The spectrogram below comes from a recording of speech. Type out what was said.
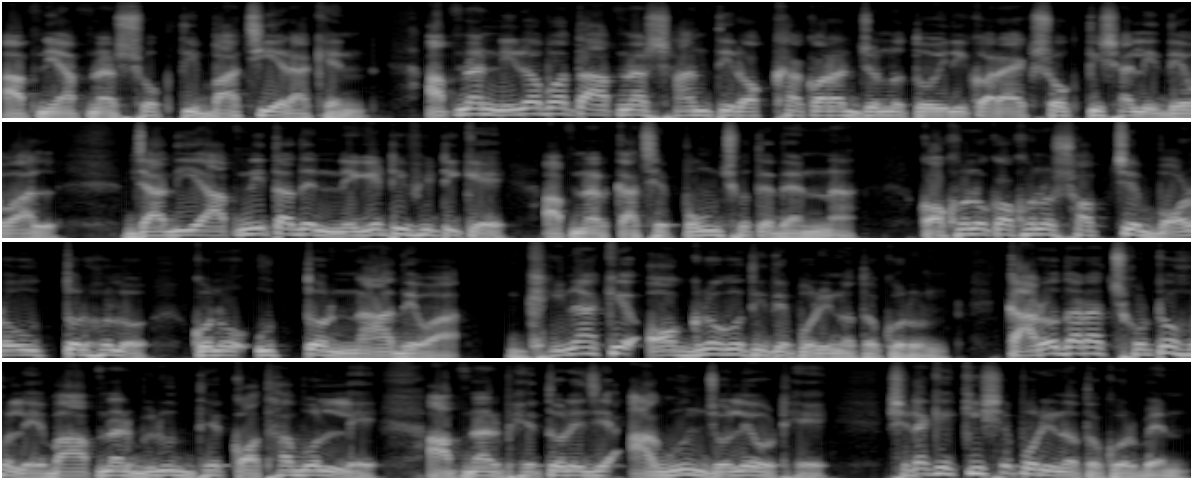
আপনি আপনার শক্তি বাঁচিয়ে রাখেন। আপনার নীরবতা, আপনার শান্তি রক্ষা করার জন্য তৈরি করা এক শক্তিশালী দেওয়াল, যা দিয়ে আপনি তাদের নেগেটিভিটিকে আপনার কাছে পৌঁছতে দেন না। কখনো কখনো সবচেয়ে বড় উত্তর হলো কোনো উত্তর না দেওয়া। ঘৃণাকে অগ্রগতিতে পরিণত করুন। কারও দ্বারা ছোট হলে বা আপনার বিরুদ্ধে কথা বললে আপনার ভেতরে যে আগুন জ্বলে ওঠে, সেটাকে কিসে পরিণত করবেন?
